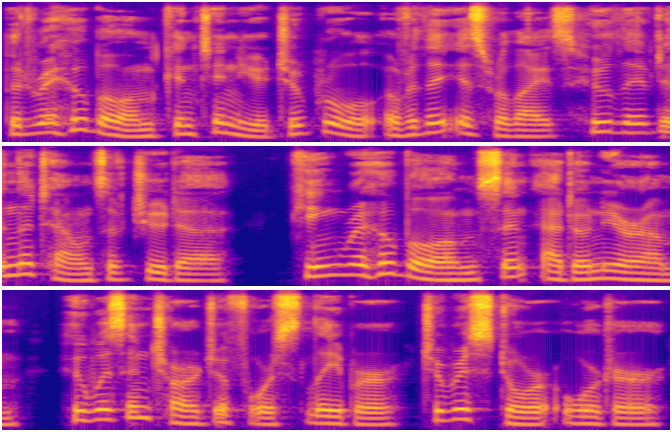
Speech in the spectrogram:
But Rehoboam continued to rule over the Israelites who lived in the towns of Judah. King Rehoboam sent Adoniram, who was in charge of forced labor, to restore order.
